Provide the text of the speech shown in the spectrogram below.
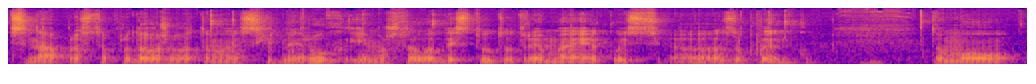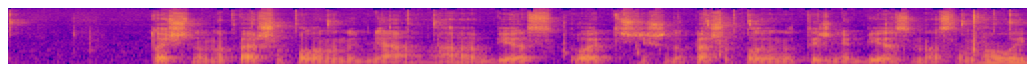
ціна просто продовжуватиме східний рух і, можливо, десь тут отримає якусь е, зупинку. Тому точно на першу половину дня біас, ой, точніше на першу половину тижня біас у нас лонговий.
